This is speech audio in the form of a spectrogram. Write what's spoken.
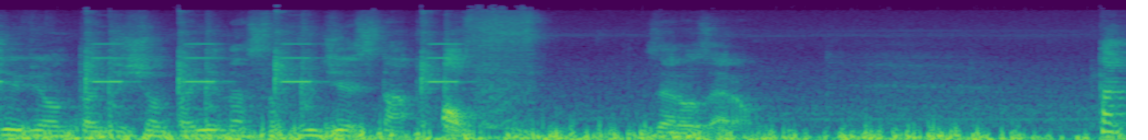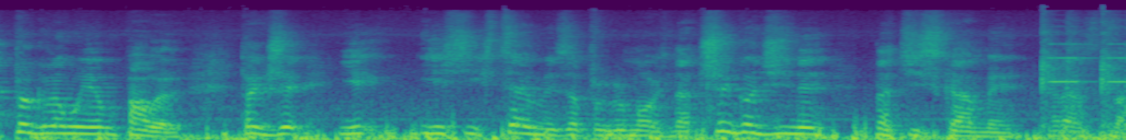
dziewiąta, dziesiąta, jedenasta, dwudziesta, off, 00. Tak programuję Power. Także je, jeśli chcemy zaprogramować na 3 godziny, naciskamy raz, dwa,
